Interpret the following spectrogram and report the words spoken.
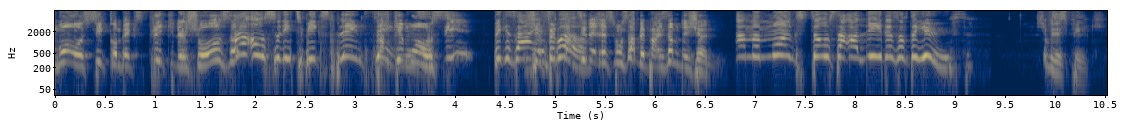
moi aussi qu'on m'explique des choses, I also need to be explained parce que things moi aussi, because I je as fais well partie des responsables, par exemple, des jeunes. am amongst those that are leaders of the youth. Je vous explique.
